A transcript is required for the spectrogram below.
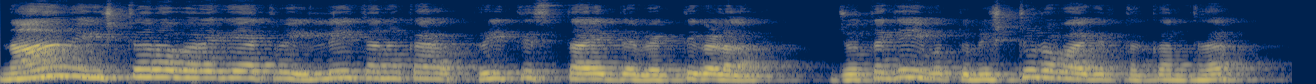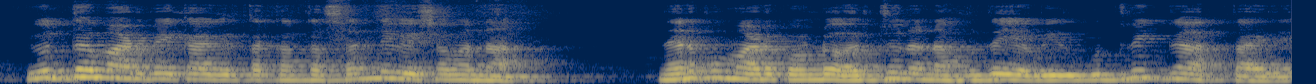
ನಾನು ಇಷ್ಟರವರೆಗೆ ಅಥವಾ ಇಲ್ಲಿ ತನಕ ಪ್ರೀತಿಸ್ತಾ ಇದ್ದ ವ್ಯಕ್ತಿಗಳ ಜೊತೆಗೆ ಇವತ್ತು ನಿಷ್ಠುರವಾಗಿರ್ತಕ್ಕಂಥ, ಯುದ್ಧ ಮಾಡಬೇಕಾಗಿರ್ತಕ್ಕಂಥ ಸನ್ನಿವೇಶವನ್ನು ನೆನಪು ಮಾಡಿಕೊಂಡು ಅರ್ಜುನನ ಹೃದಯ ಉದ್ವಿಗ್ನ ಆಗ್ತಾ ಇದೆ.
